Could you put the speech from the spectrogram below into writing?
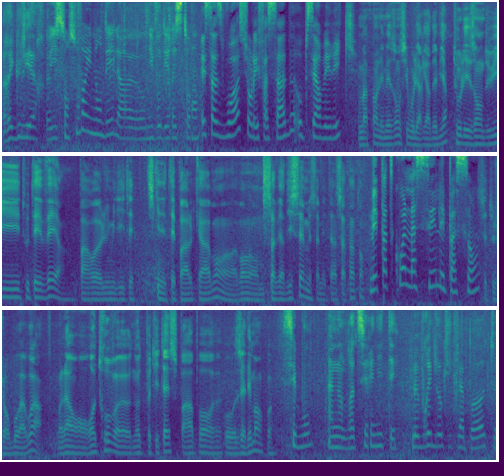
régulières. Ils sont souvent inondés là euh, au niveau des restaurants. Et ça se voit sur les façades, observe Eric. Maintenant les maisons, si vous les regardez bien, tous les enduits, tout est vert par euh, l'humidité. Ce qui n'était pas le cas avant. Avant, ça verdissait, mais ça mettait un certain temps. Mais pas de quoi lasser les passants. C'est toujours beau à voir. Là, on retrouve notre petitesse par rapport aux éléments. C'est beau, un endroit de sérénité. Le bruit de l'eau qui clapote.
